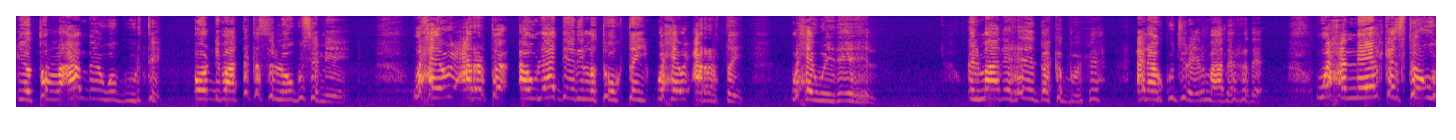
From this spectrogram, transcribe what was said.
iyo tol la'aan bay uga guurtay oo dhibaato kasta loogu sameeyey. Waxay u carartay awlaaddeedii la toogtay waxay u carartay waxay weyday ehel ilma adeeradeed baa ka buuxa anaa ku jira ilma adeeradeed waxa meel kasta u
